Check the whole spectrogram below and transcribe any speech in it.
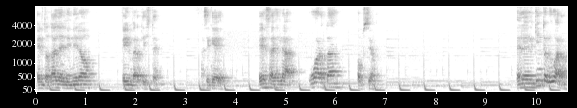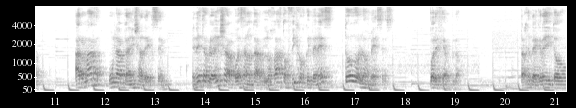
el total del dinero que invertiste. Así que esa es la cuarta opción. En el quinto lugar, armar una planilla de Excel. En esta planilla puedes anotar los gastos fijos que tenés todos los meses. Por ejemplo, tarjeta de crédito,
